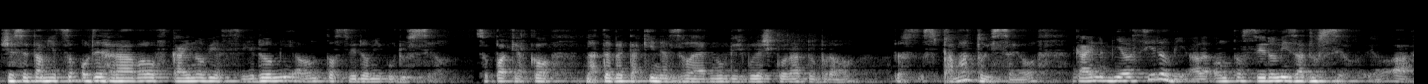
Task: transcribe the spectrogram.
že se tam něco odehrávalo v Kainově svědomí a on to svědomí udusil. Co pak jako na tebe taky nevzhlédnu, když budeš konat dobro? Spamatuj se, jo. Kain měl svědomí, ale on to svědomí zadusil, jo. A,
